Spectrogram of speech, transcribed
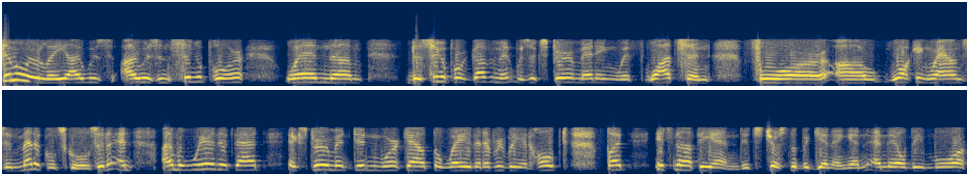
Similarly, I was I was in Singapore when um, the Singapore government was experimenting with Watson for uh, walking rounds in medical schools, and, and I'm aware that that experiment didn't work out the way that everybody had hoped, but it's not the end; it's just the beginning, and and there'll be more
